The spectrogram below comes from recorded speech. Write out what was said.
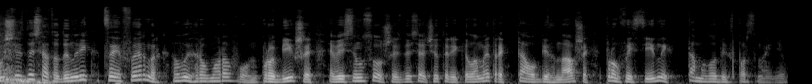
У 61 рік цей фермер виграв марафон, пробігши 864 кілометри та обігнавши професійних та молодих спортсменів.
